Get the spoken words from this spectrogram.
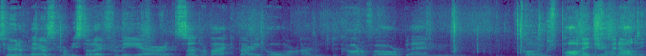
two of the players that probably stood out for me are centre back Barry Comer and the corner forward um, Paul Lynch. Paul Lynch from Moynalty.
